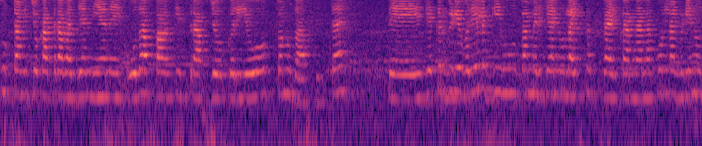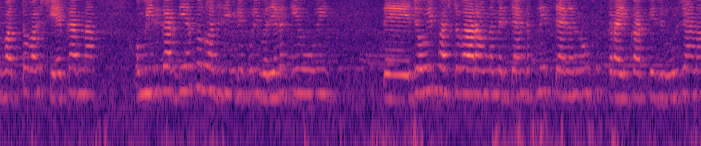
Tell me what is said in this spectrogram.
ਸੂਟਾਂ ਵਿੱਚੋਂ ਕਤਰਾ ਵੱਜ ਜਾਂਦੀਆਂ ਨੇ, ਉਹਦਾ ਆਪਾਂ ਕਿਸ ਤਰ੍ਹਾਂ ਪ੍ਰਯੋਗ ਕਰੀਏ, ਉਹ ਤੁਹਾਨੂੰ ਦੱਸ ਦਿੱਤਾ ਹੈ। ਤੇ ਜੇਕਰ ਵੀਡੀਓ ਵਧੀਆ ਲੱਗੀ ਹੋ ਤਾਂ ਮੇਰੇ ਚੈਨਲ ਨੂੰ ਲਾਈਕ ਸਬਸਕ੍ਰਾਈਬ ਕਰਨਾ ਨਾ ਭੁੱਲਣਾ ਵੀਡੀਓ ਨੂੰ ਵੱਧ ਤੋਂ ਵੱਧ ਸ਼ੇਅਰ ਕਰਨਾ। ਉਮੀਦ ਕਰਦੀ ਹਾਂ ਤੁਹਾਨੂੰ ਅੱਜ ਦੀ ਵੀਡੀਓ ਪੂਰੀ ਵਧੀਆ ਲੱਗੀ ਹੋਊਗੀ। ਤੇ ਜੋ ਵੀ ਫਸਟ ਵਾਰ ਆਉਂਦਾ ਮੇਰੇ ਚੈਨਲ ਪਲੀਜ਼ ਚੈਨਲ ਨੂੰ ਸਬਸਕ੍ਰਾਈਬ ਕਰਕੇ ਜਰੂਰ ਜਾਣਾ।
